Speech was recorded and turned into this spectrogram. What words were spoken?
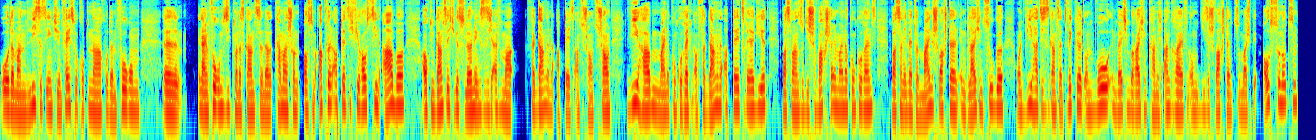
oder man liest es irgendwie in Facebook-Gruppen nach oder in Forum, äh, in einem Forum sieht man das Ganze und da kann man schon aus dem aktuellen Update sich viel rausziehen, aber auch ein ganz wichtiges Learning ist, sich einfach mal vergangene Updates anzuschauen, zu schauen, wie haben meine Konkurrenten auf vergangene Updates reagiert, was waren so die Schwachstellen meiner Konkurrenz, was waren eventuell meine Schwachstellen im gleichen Zuge und wie hat sich das Ganze entwickelt und wo, in welchen Bereichen kann ich angreifen, um diese Schwachstellen zum Beispiel auszunutzen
